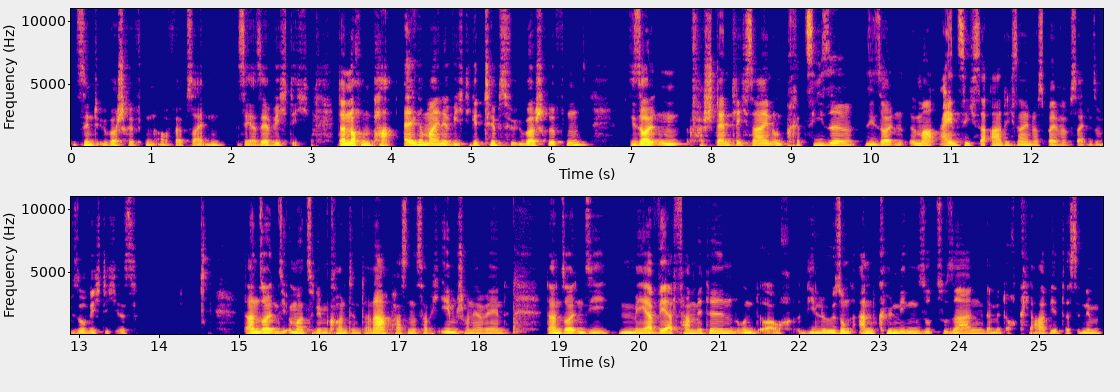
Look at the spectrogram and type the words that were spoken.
sind Überschriften auf Webseiten sehr, sehr wichtig. Dann noch ein paar allgemeine wichtige Tipps für Überschriften. Sie sollten verständlich sein und präzise. Sie sollten immer einzigartig sein, was bei Webseiten sowieso wichtig ist. Dann sollten sie immer zu dem Content danach passen, das habe ich eben schon erwähnt. Dann sollten sie Mehrwert vermitteln und auch die Lösung ankündigen sozusagen, damit auch klar wird, dass in dem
